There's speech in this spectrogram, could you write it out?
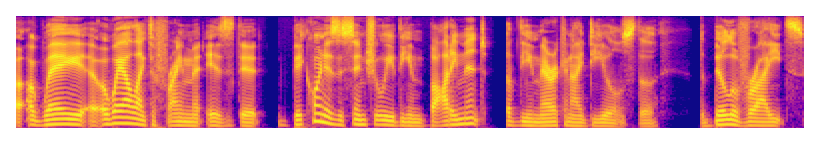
a way, a way I like to frame it is that Bitcoin is essentially the embodiment of the American ideals, the the Bill of Rights,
